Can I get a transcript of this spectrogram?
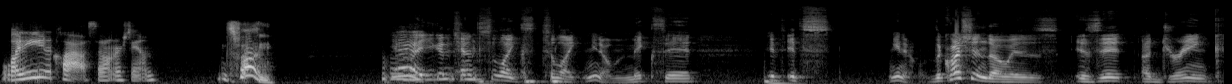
why do you need a class? I don't understand. It's fun. Yeah, you get a chance to like to like you know mix it. it. It's you know the question though is is it a drink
